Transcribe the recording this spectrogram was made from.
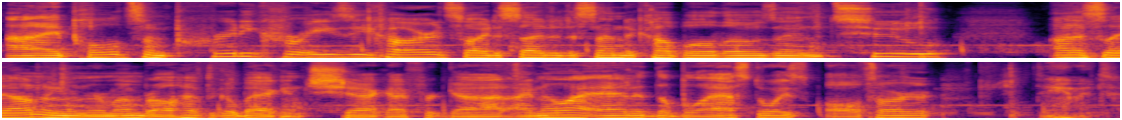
I pulled some pretty crazy cards, so I decided to send a couple of those in too. Honestly, I don't even remember. I'll have to go back and check. I forgot. I know I added the Blastoise alt art. Damn it.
